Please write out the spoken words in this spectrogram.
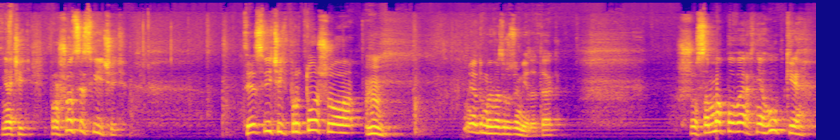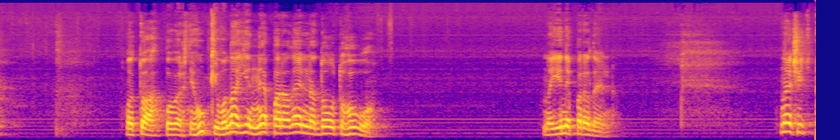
Значить, про що це свідчить? Це свідчить про те, що. Ну, я думаю, ви зрозуміли, так? Що сама поверхня губки, ота поверхня губки, вона є не паралельна до того. Вона є не паралельна. Значить,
